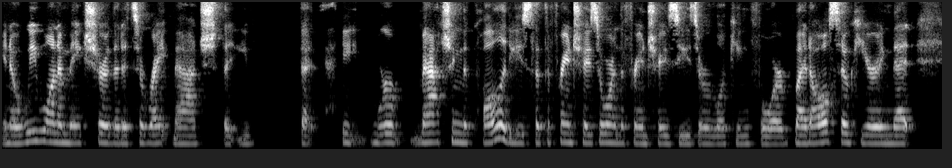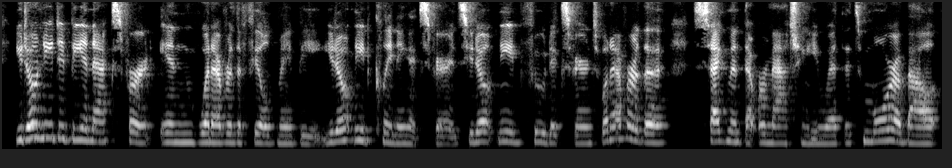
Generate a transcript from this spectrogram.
you know, we want to make sure that it's a right match that you that we're matching the qualities that the franchisor and the franchisees are looking for, but also hearing that you don't need to be an expert in whatever the field may be. You don't need cleaning experience. You don't need food experience, whatever the segment that we're matching you with. It's more about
